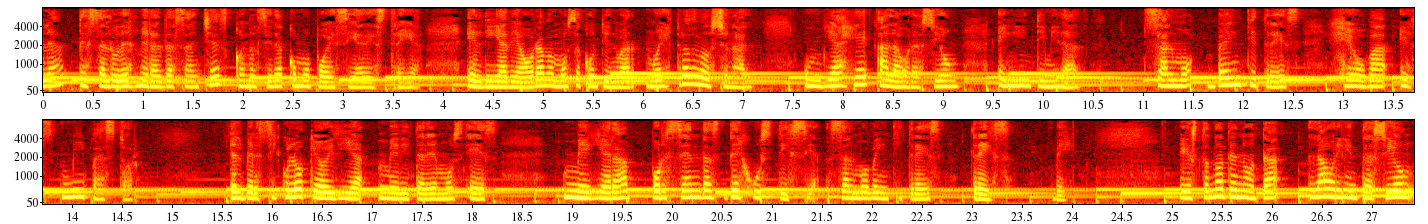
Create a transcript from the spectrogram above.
Hola, te saluda Esmeralda Sánchez, conocida como Poesía de Estrella. El día de ahora vamos a continuar nuestro devocional, un viaje a la oración en intimidad. Salmo 23, Jehová es mi pastor. El versículo que hoy día meditaremos es, me guiará por sendas de justicia. Salmo 23, 3b. Esto nos denota la orientación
